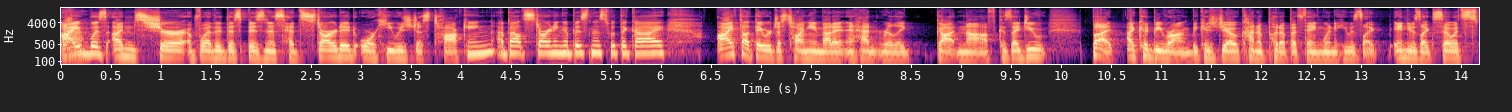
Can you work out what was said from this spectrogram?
I was unsure of whether this business had started or he was just talking about starting a business with a guy. I thought they were just talking about it and it hadn't really gotten off because I do, but I could be wrong because Joe kind of put up a thing when he was like, and he was like, so it's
